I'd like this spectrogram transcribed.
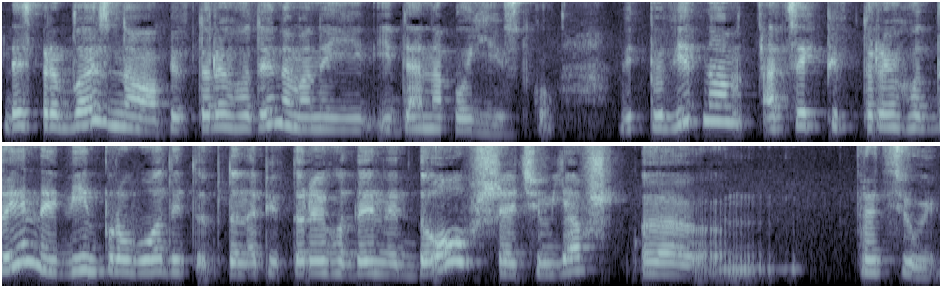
десь приблизно півтори години в мене йде на поїздку. Відповідно, а цих півтори години він проводить тобто, на півтори години довше, чим я в шк- е, працюю.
